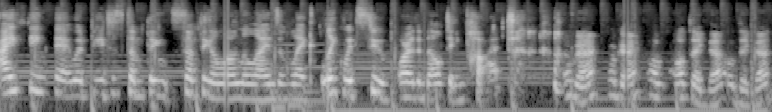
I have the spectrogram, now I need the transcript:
I think that would be just something something along the lines of like liquid soup or the melting pot. okay, okay, I'll, I'll take that. I'll take that.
